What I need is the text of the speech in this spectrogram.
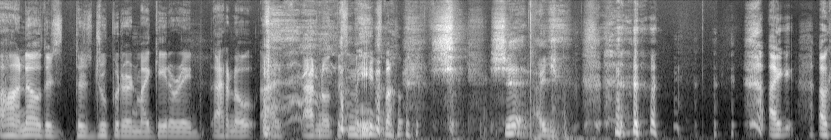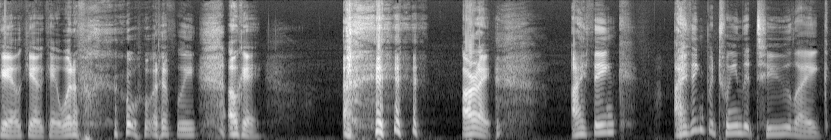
Yeah. Oh no, there's there's Jupiter in my Gatorade. I don't know. I, I don't know what this means, but Shit. I, I okay, okay, okay. What if what if we okay. All right. I think I think between the two like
